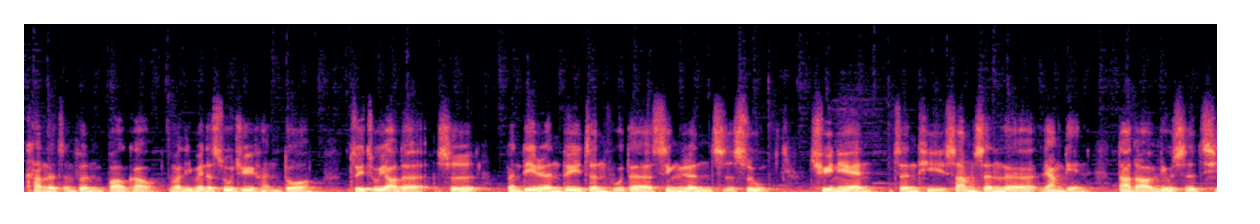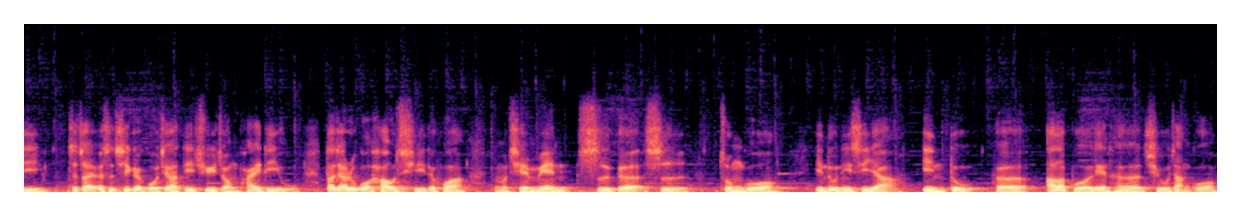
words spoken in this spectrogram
看了整份报告。那么里面的数据很多，最主要的是本地人对政府的信任指数，去年整体上升了两点，达到六十七，这在二十七个国家地区中排第五。大家如果好奇的话，那么前面四个是中国、印度尼西亚、印度和阿拉伯联合酋长国。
